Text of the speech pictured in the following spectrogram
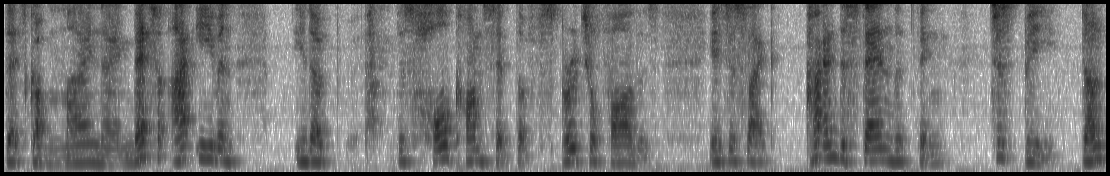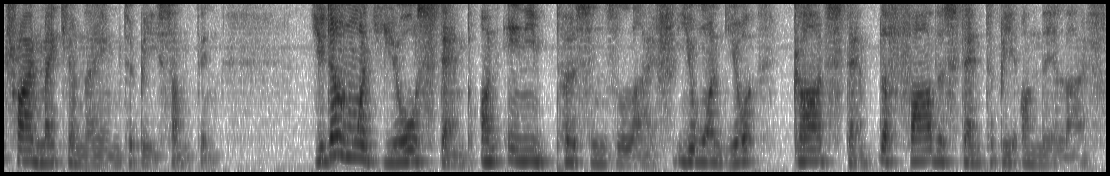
that's got my name. That's I even, you know, this whole concept of spiritual fathers is just like I understand the thing. Just be. Don't try and make your name to be something. You don't want your stamp on any person's life. You want your God's stamp, the Father's stamp to be on their life.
